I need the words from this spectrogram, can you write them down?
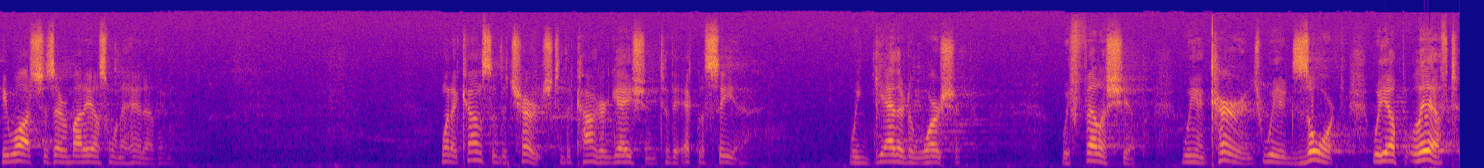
he watched as everybody else went ahead of him when it comes to the church, to the congregation, to the ecclesia, we gather to worship, we fellowship, we encourage, we exhort, we uplift.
